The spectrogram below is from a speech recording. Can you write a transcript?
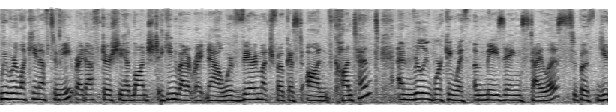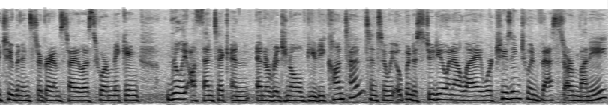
we were lucky enough to meet right after she had launched. Thinking about it right now, we're very much focused on content and really working with amazing stylists, both YouTube and Instagram stylists, who are making really authentic and, and original beauty content. And so we opened a studio in LA. We're choosing to invest our money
